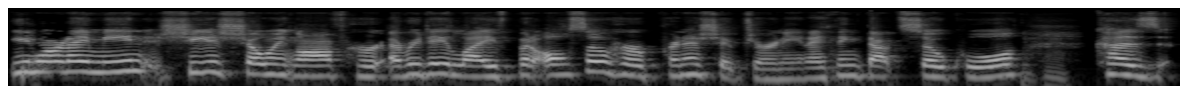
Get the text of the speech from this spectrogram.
you know what I mean? She is showing off her everyday life, but also her apprenticeship journey. And I think that's so cool because mm-hmm.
